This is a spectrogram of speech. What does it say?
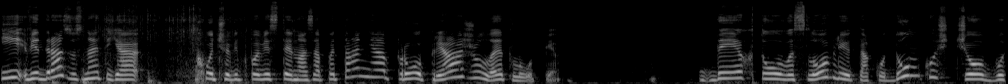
І відразу, знаєте, я хочу відповісти на запитання про пряжу Loopy. Дехто висловлює таку думку, що в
